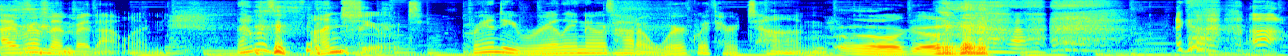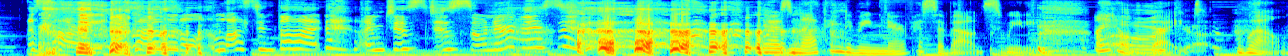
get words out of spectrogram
I remember that one. That was a fun shoot. Brandy really knows how to work with her tongue. Oh god. I got, uh, sorry, I got a little lost in thought. I'm just, just so nervous. There's nothing to be nervous about, sweetie. I don't bite. Well,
